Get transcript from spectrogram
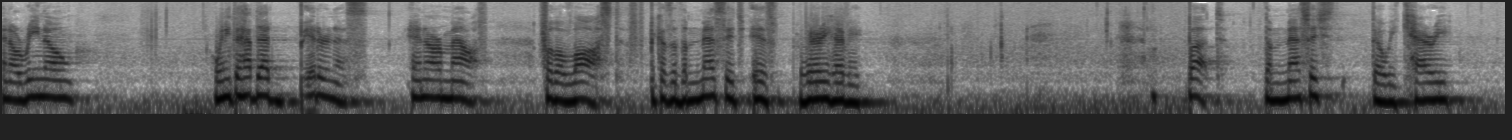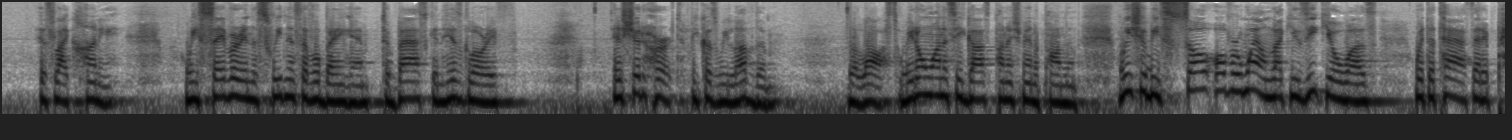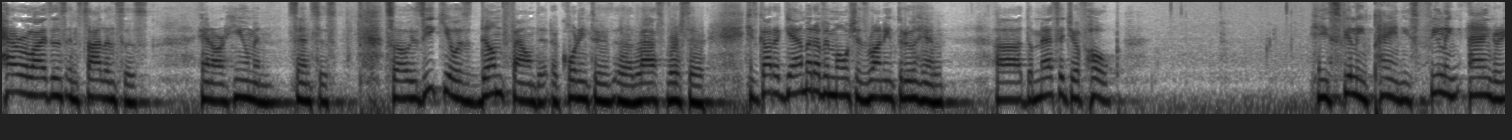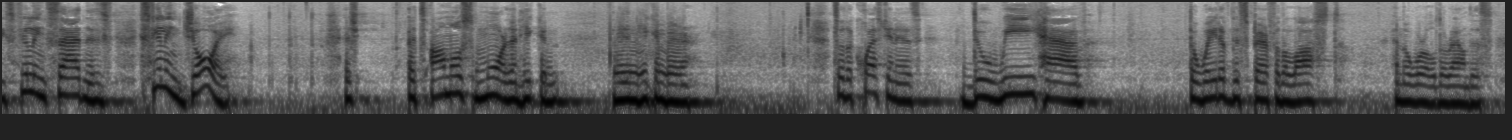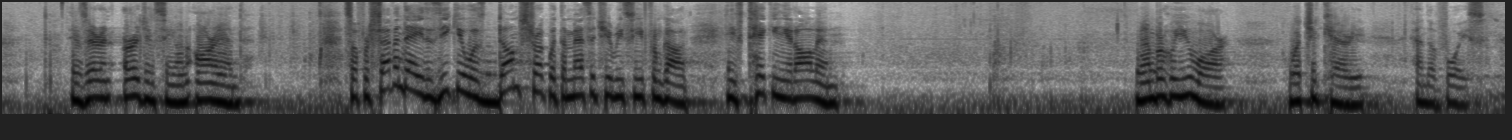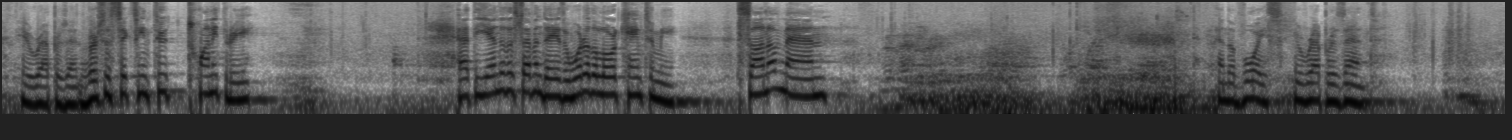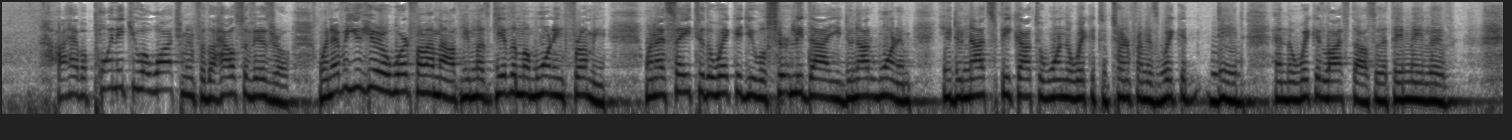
in El Reno, we need to have that bitterness in our mouth for the lost, because of the message is very heavy. But the message that we carry is like honey. We savor in the sweetness of obeying Him to bask in His glory. It should hurt because we love them, the lost. We don't want to see God's punishment upon them. We should be so overwhelmed, like Ezekiel was, with the task that it paralyzes and silences in our human senses. So Ezekiel is dumbfounded, according to the last verse there. He's got a gamut of emotions running through him. Uh, the message of hope, He's feeling pain. He's feeling anger. He's feeling sadness. He's feeling joy. It's, it's almost more than he can than he can bear. So the question is, do we have the weight of despair for the lost and the world around us? Is there an urgency on our end? So for seven days, Ezekiel was dumbstruck with the message he received from God. He's taking it all in. Remember who you are what you carry, and the voice you represent. Verses 16 to 23. At the end of the seven days, the word of the Lord came to me Son of man, and the voice you represent. I have appointed you a watchman for the house of Israel. Whenever you hear a word from my mouth, you must give them a warning from me. When I say to the wicked, you will certainly die, you do not warn him. You do not speak out to warn the wicked to turn from his wicked deed and the wicked lifestyle so that they may live.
